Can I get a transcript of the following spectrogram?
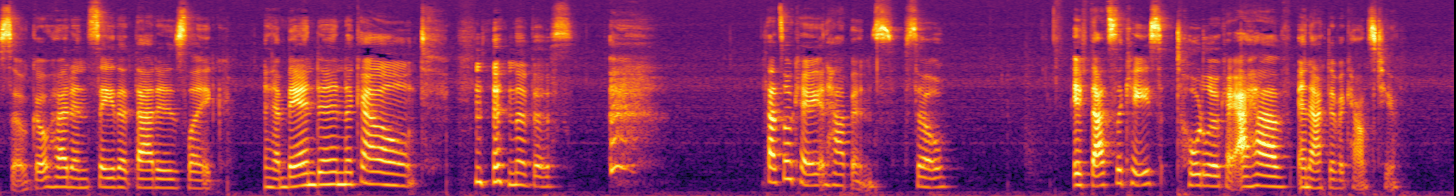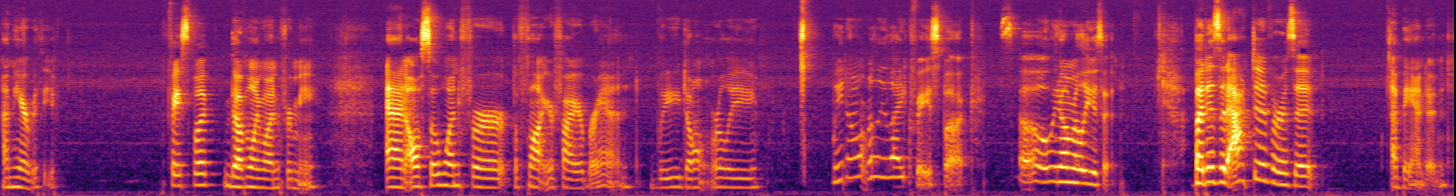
So go ahead and say that that is like an abandoned account. not this. That's okay. It happens. So if that's the case, totally okay. I have inactive accounts too. I'm here with you. Facebook, definitely one for me. And also one for the Flaunt Your Fire brand. We don't really we don't really like Facebook. So we don't really use it. But is it active or is it abandoned?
